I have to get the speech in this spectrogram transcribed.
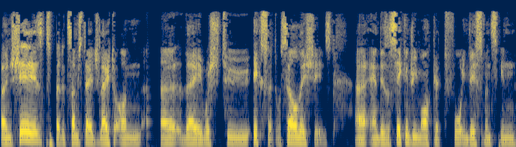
own shares, but at some stage later on, uh, they wish to exit or sell their shares. Uh, and there's a secondary market for investments in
